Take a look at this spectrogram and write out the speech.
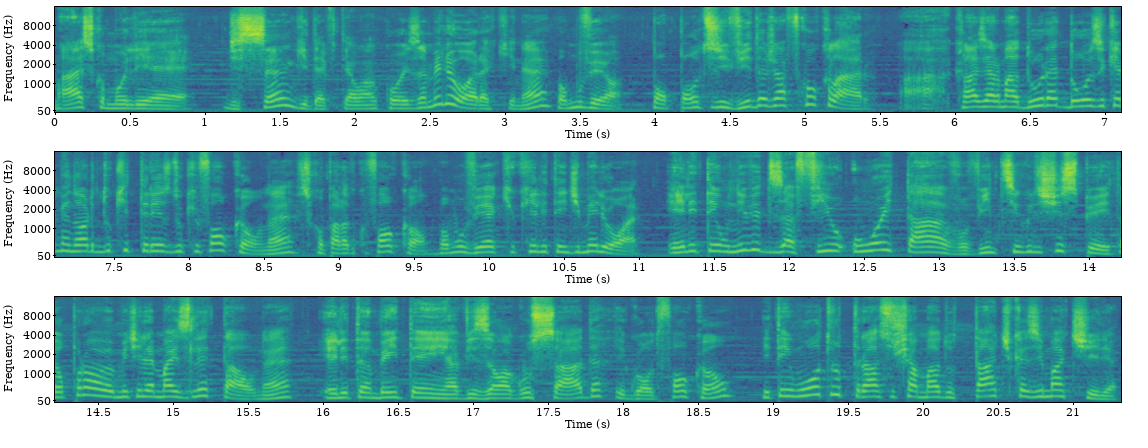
Mas como ele é de sangue, deve ter alguma coisa melhor aqui, né? Vamos ver, ó. Bom, pontos de vida já ficou claro. A classe armadura é 12, que é menor do que 13 do que o Falcão, né? Se comparado com o Falcão. Vamos ver aqui o que ele tem de melhor. Ele tem um nível de desafio 1 oitavo, 25 de XP. Então provavelmente ele é mais letal, né? Ele também tem a visão aguçada, igual do Falcão. E tem um outro traço chamado Táticas e Matilha,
